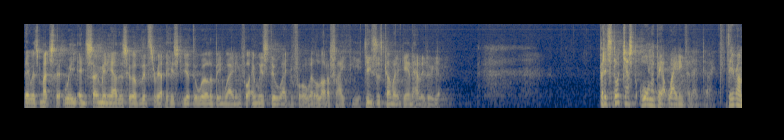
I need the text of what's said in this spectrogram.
There was much that we and so many others who have lived throughout the history of the world have been waiting for, and we're still waiting for with a lot of faith here. Jesus coming again, hallelujah. But it's not just all about waiting for that day. There are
